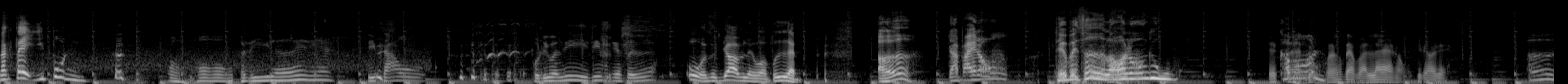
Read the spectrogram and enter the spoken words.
นักเตะญี่ปุ่น โอ้โหพอดีเลยเนี่ยทีมเดาโพลิวอรี่ที่มึงจะซื้อ โอ้สุดยอดไปเลยว่ะเพื่อน เออจะไปน้อง เทเบเซอร์รอน้องอยู่ เด็ด Come แน่ล on งมาตั้งแต่วันแรกของคิดเอาเลยเออ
